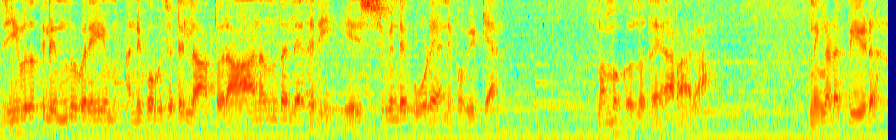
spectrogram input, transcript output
ജീവിതത്തിൽ ഇന്നുവരെയും അനുഭവിച്ചിട്ടില്ലാത്ത ഒരു ആനന്ദ ലഹരി യേശുവിന്റെ കൂടെ അനുഭവിക്കാൻ നമുക്കൊന്ന് തയ്യാറാകാം. നിങ്ങളുടെ വീട്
